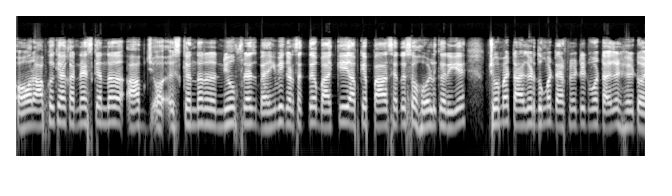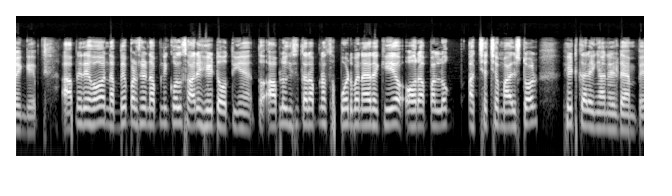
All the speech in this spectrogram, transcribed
और आपको क्या करना है, इसके अंदर आप इसके अंदर न्यू फ्रेश बाइंग भी कर सकते हो, बाकी आपके पास है तो इसे होल्ड करिए। जो मैं टारगेट दूँगा डेफिनेटली वो टारगेट हिट होंगे आपने देखा नब्बे परसेंट अपनी कॉल सारी हिट होती हैं। तो आप लोग इसी तरह अपना सपोर्ट बनाए रखिए और अपन लोग अच्छे अच्छे माइलस्टोन हिट करेंगे आने टाइम पे।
